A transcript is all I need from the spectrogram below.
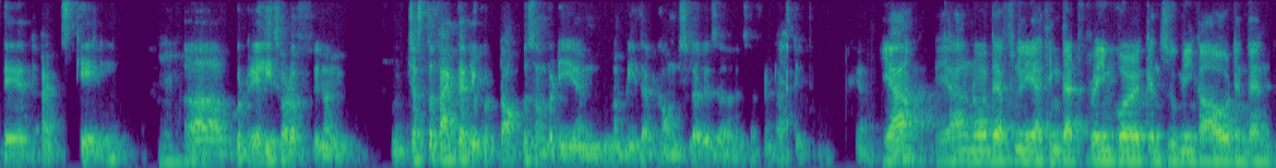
there at scale mm-hmm. could really sort of you know just the fact that you could talk to somebody and you know, be that counselor is a, is a fantastic yeah. thing. Yeah. yeah, yeah, no, definitely. I think that framework and zooming out and then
